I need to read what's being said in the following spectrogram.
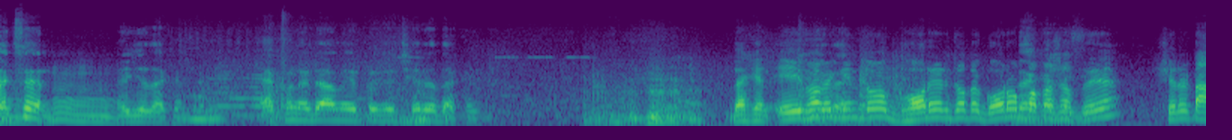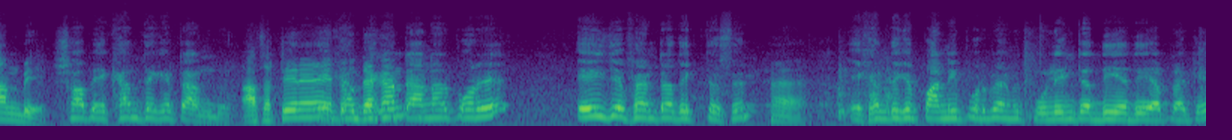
দেখছেন? এই যে দেখেন এখন এটা আমি আপনাকে ছেড়ে দেখাই। দেখেন এইভাবে কিন্তু ঘরের যত গরম বাতাস আছে সেটা টানবে। সব এখান থেকে টানবে। আচ্ছা টেনে থেকে দেখান। টানার পরে এই যে ফ্যানটা দেখতেছেন হ্যাঁ। এখান থেকে পানি পড়বে আমি কুলিংটা দিয়ে দিই আপনাকে।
